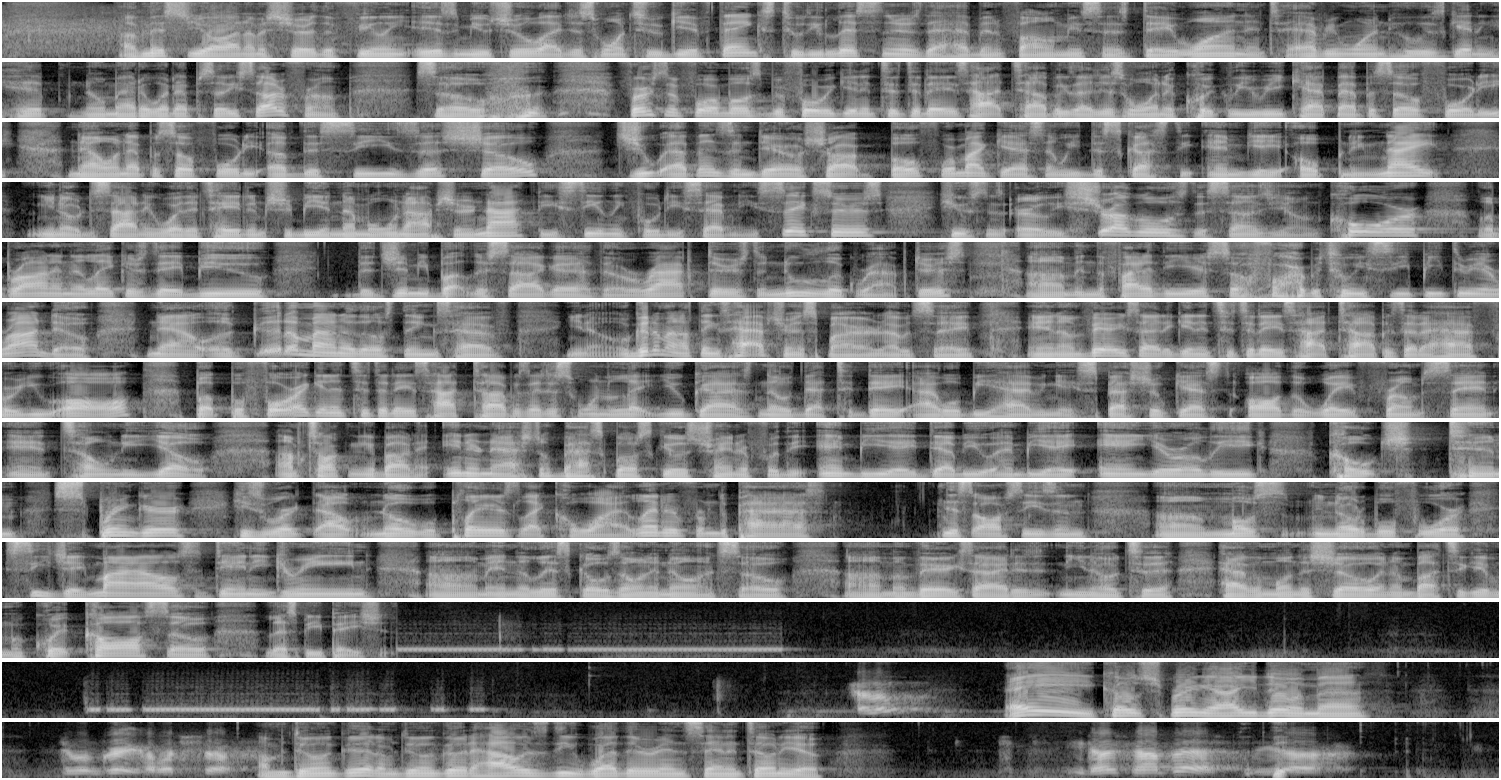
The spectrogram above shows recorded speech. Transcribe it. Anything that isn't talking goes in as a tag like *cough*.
I've missed you all, and I'm sure the feeling is mutual. I just want to give thanks to the listeners that have been following me since day one and to everyone who is getting hip no matter what episode you started from. So, *laughs* first and foremost, before we get into today's hot topics, I just want to quickly recap episode 40. Now, on episode 40 of the Seezus show, Ju Evans and Daryl Sharp both were my guests, and we discussed the NBA opening night, you know, deciding whether Tatum should be a number one option or not, the ceiling for the 76ers, Houston's early struggles, the Suns' young core, LeBron and the Lakers debut, the Jimmy Butler saga, the Raptors, the new look Raptors, um, and the fight of the year so *laughs* far between CP3 and Rondo. Now, a good amount of those things have, you know, a good amount of things have transpired, I would say. And I'm very excited to get into today's hot topics that I have for you all. But before I get into today's hot topics, I just want to let you guys know that today I will be having a special guest all the way from San Antonio. I'm talking about an international basketball skills trainer for the NBA, WNBA, and EuroLeague, Coach Tim Springer. He's worked out notable players like Kawhi Leonard from the past, this offseason, um, most notable for CJ Miles, Danny Green, um, and the list goes on and on. So um, I'm very excited, you know, to have him on the show, and I'm about to give him a quick call. So let's be patient. Hello. Hey, Coach Springer, how you doing, man? Doing great. How about yourself? I'm doing good. I'm doing good. How is the weather in San Antonio? You know, it's not bad. We uh,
